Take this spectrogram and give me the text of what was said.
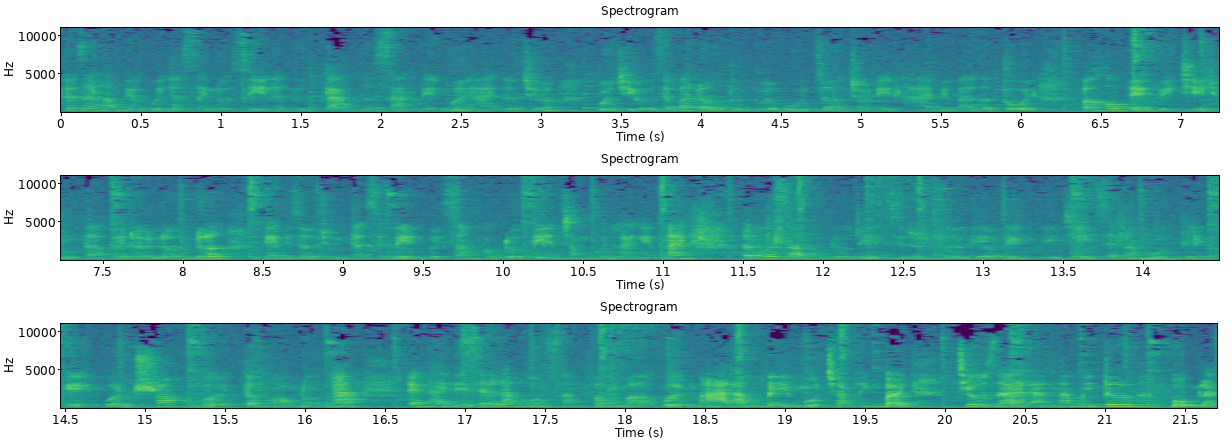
Thời gian làm việc của nhà sành Đồ là từ 8 giờ sáng đến 12 giờ trưa, buổi chiều sẽ bắt đầu từ 14 giờ cho đến 23 giờ tối và không để quý anh chị chúng ta phải đợi lâu nữa. Ngay bây giờ chúng ta sẽ đến với sản phẩm đầu tiên trong buổi live ngày hôm nay. đó là sản phẩm đầu tiên xin được giới thiệu đến quý chị sẽ là một thiết kế quần short với tông màu nâu nhạt. Em này thì sẽ là một sản phẩm à, với mã là B107, chiều dài là 54, bụng là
